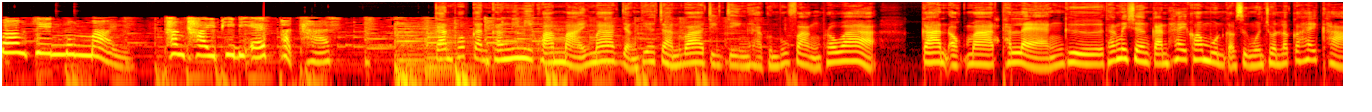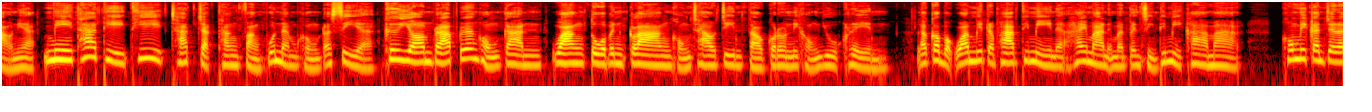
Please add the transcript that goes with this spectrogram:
มองจีนมุมใหม่ ทางไทย PBS Podcast การพบกันครั้งนี้มีความหมายมากอย่างที่อาจารย์ว่าจริง ๆ ค่ะคุณผู้ฟัง เพราะว่าการออกมาถแถลงคือทั้งในเชิงการให้ข้อมูลกับสื่อมวลชนแล้วก็ให้ข่าวเนี่ยมีท่าทีที่ชัดจากทางฝั่งผู้นำของรัสเซีย คือยอมรับเรื่องของการวางตัวเป็นกลางของชาวจีนต่อกรณีของยูเครน แล้วก็บอกว่ามิตรภาพที่มีเนี่ยให้มาเนี่ยมันเป็นสิ่งที่มีค่ามาก คงมีการเจร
